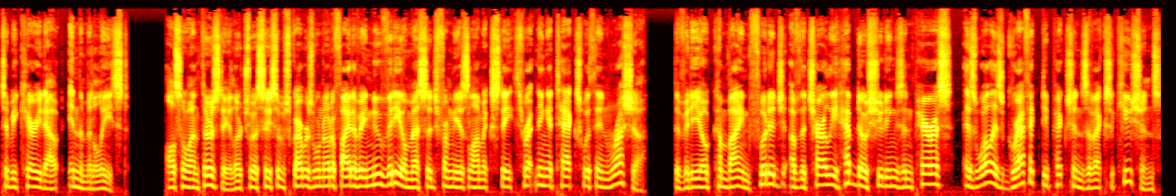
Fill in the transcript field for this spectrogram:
to be carried out in the Middle East. Also on Thursday, AlertsUSA subscribers were notified of a new video message from the Islamic State threatening attacks within Russia. The video combined footage of the Charlie Hebdo shootings in Paris as well as graphic depictions of executions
